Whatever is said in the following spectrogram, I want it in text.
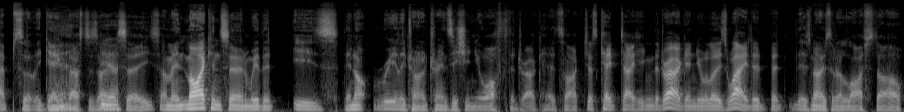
absolutely gangbusters Yeah. overseas. I mean, my concern with it is they're not really trying to transition you off the drug. It's like just keep taking the drug and you'll lose weight, but there's no sort of lifestyle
